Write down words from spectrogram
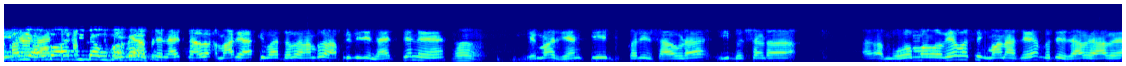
ખાલી આવડો આ જીંડા ઊભા કરે આપણે નાઈટ હવે મારી આખી વાત હવે સાંભળો આપણી બીજી નાઈટ છે ને હા. એમાં જયંતિ કરી સાવડા ઈ બસાડા આ વ્યવસ્થિત માણસ છે બધે જ આવે.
